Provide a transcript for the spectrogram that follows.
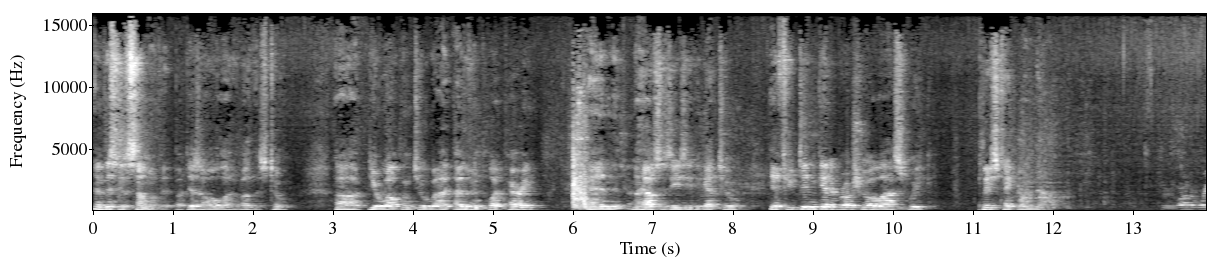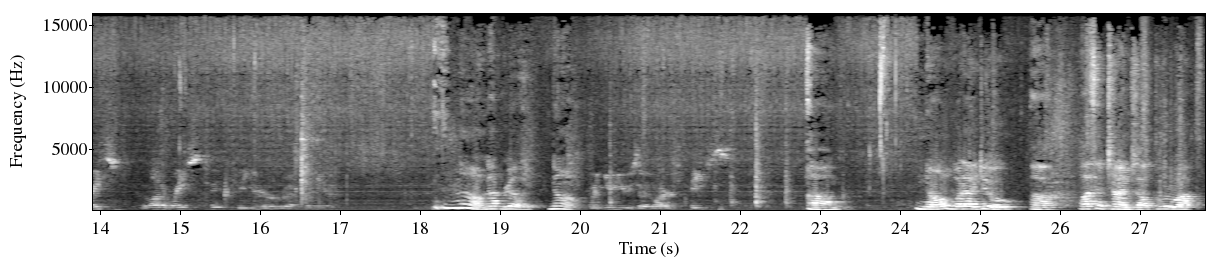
and this is some of it, but there's a whole lot of others too. Uh, you're welcome to. I, I live in Port Perry, and my house is easy to get to. If you didn't get a brochure last week, please take one now. There's a lot of waste, a lot of waste to, to your uh, veneer No, not really. No. when you use a large piece. Um, no, what I do, uh, oftentimes I'll glue up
